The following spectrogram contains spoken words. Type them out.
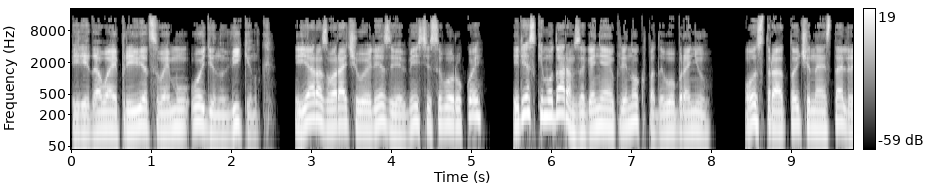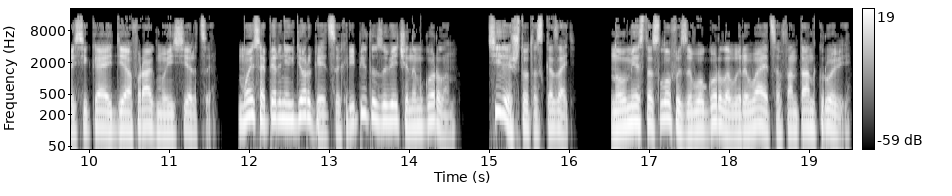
Передавай привет своему Одину, викинг. Я разворачиваю лезвие вместе с его рукой и резким ударом загоняю клинок под его броню. Остро отточенная сталь рассекает диафрагму и сердце. Мой соперник дергается, хрипит изувеченным горлом. Силясь что-то сказать но вместо слов из его горла вырывается фонтан крови.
